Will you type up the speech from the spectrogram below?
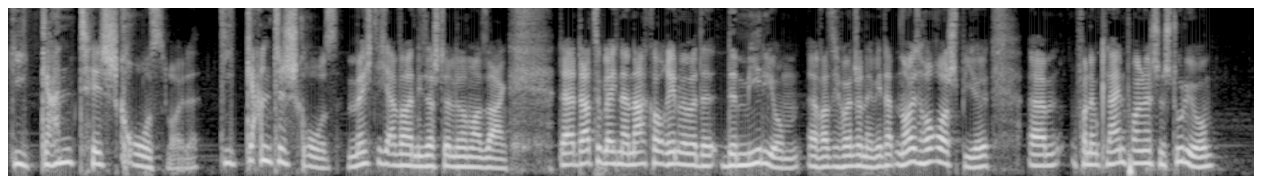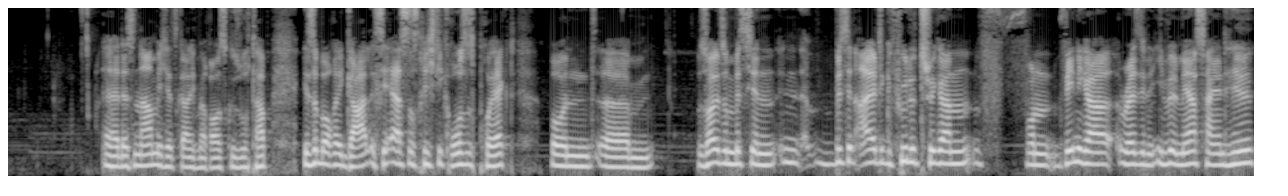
gigantisch groß, Leute gigantisch groß. Möchte ich einfach an dieser Stelle nochmal sagen. Da, dazu gleich in der Nachkau reden wir über The, The Medium, äh, was ich vorhin schon erwähnt habe. Neues Horrorspiel ähm, von einem kleinen polnischen Studio äh, dessen Namen ich jetzt gar nicht mehr rausgesucht habe. Ist aber auch egal, ist ihr erstes richtig großes Projekt und ähm, soll so ein bisschen, ein bisschen alte Gefühle triggern von weniger Resident Evil, mehr Silent Hill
